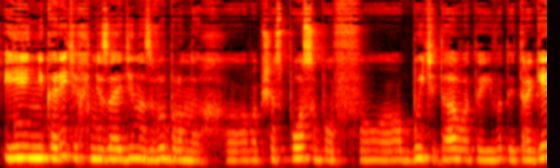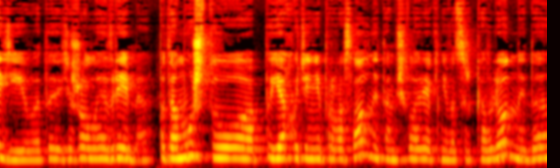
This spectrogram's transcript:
и не корить их ни за один из выбранных э, вообще способов э, быть, да, в этой, в этой трагедии, в это тяжелое время. Потому что я хоть и не православный там человек, не воцерковленный, да,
